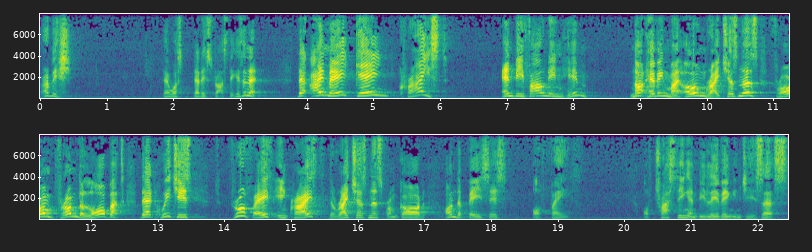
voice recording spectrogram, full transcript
Rubbish. That, was, that is drastic, isn't it? That I may gain Christ and be found in Him not having my own righteousness from, from the law, but that which is through faith in Christ, the righteousness from God on the basis of faith, of trusting and believing in Jesus,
